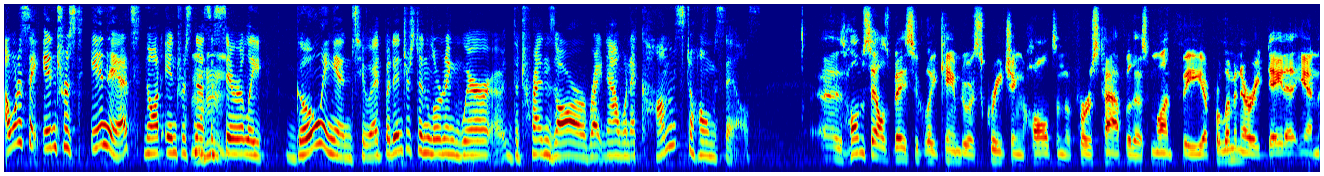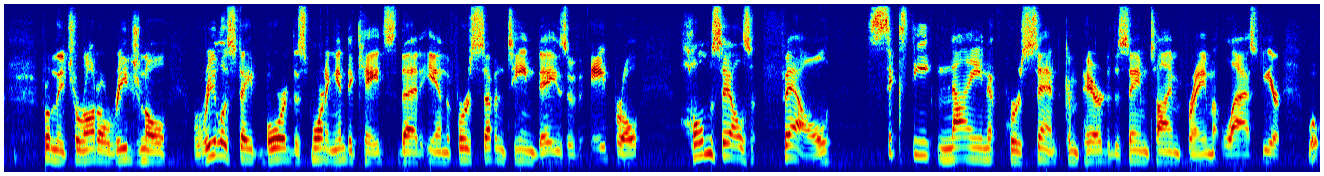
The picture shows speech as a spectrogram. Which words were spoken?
I want to say interest in it, not interest mm -hmm. necessarily going into it, but interest in learning where the trends are right now when it comes to home sales. As home sales basically came to a screeching halt in the first half of this month, the uh, preliminary data in from the Toronto Regional Real Estate Board this morning indicates that in the first 17 days of April, home sales fell 69% compared to the same time frame last year. What,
